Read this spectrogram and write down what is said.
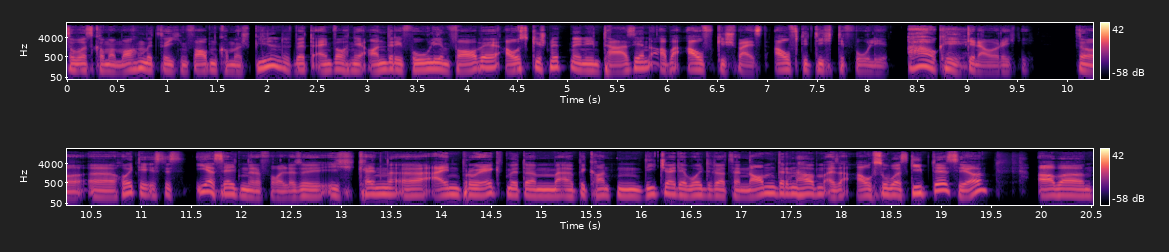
Sowas kann man machen, mit solchen Farben kann man spielen. Das wird einfach eine andere Folienfarbe ausgeschnitten in Intarsien, aber aufgeschweißt auf die dichte Folie. Ah, okay. Genau, richtig. So, äh, heute ist es eher seltener Fall. Also ich kenne äh, ein Projekt mit einem äh, bekannten DJ, der wollte dort seinen Namen drin haben. Also auch sowas gibt es, ja. Aber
